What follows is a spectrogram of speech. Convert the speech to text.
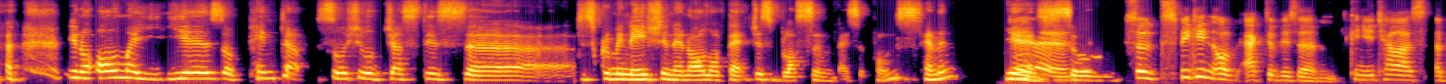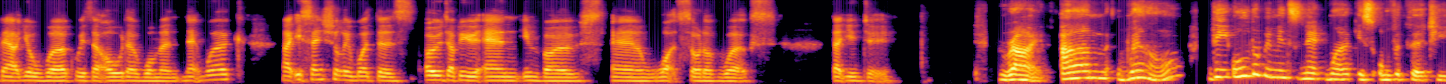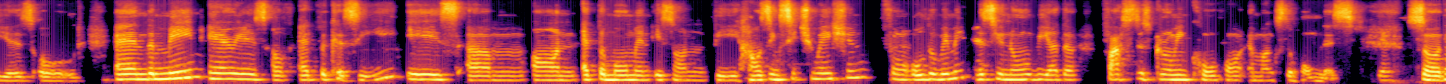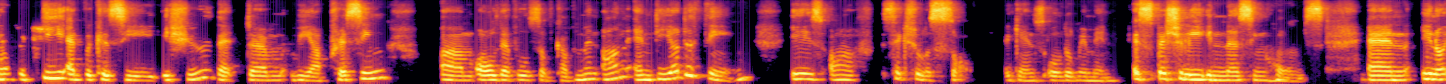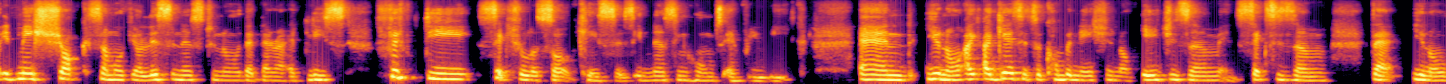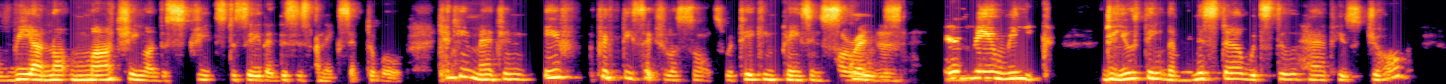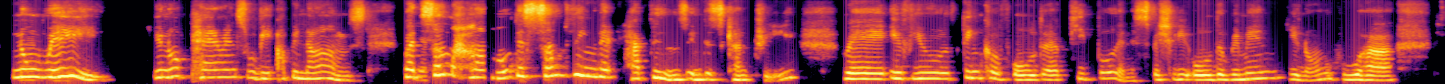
you know all my years of pent up social justice uh, discrimination and all of that just blossomed i suppose helen yes yeah. so so speaking of activism can you tell us about your work with the older woman network like essentially what does OWN involves and what sort of works that you do Right. Um, well, the Older Women's Network is over 30 years old, and the main areas of advocacy is um, on, at the moment, is on the housing situation for older women. As you know, we are the fastest growing cohort amongst the homeless. Yes. So that's a key advocacy issue that um, we are pressing um, all levels of government on. And the other thing is of sexual assault against older women, especially in nursing homes. And, you know, it may shock some of your listeners to know that there are at least 50 sexual assault cases in nursing homes every week. And, you know, I, I guess it's a combination of ageism and sexism that, you know, we are not marching on the streets to say that this is unacceptable. Can you imagine if 50 sexual assaults were taking place in schools every week? Do you think the minister would still have his job? No mm-hmm. way. you know, parents will be up in arms. But yes. somehow there's something that happens in this country where if you think of older people and especially older women, you know, who are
